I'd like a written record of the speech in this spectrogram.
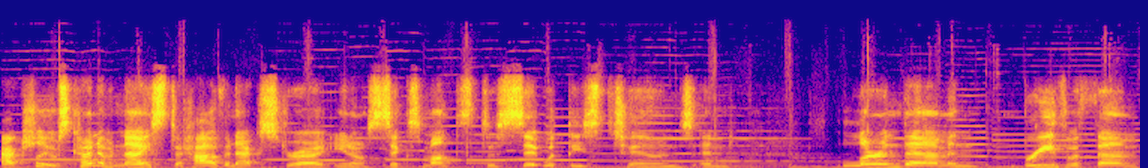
actually, it was kind of nice to have an extra, you know, six months to sit with these tunes and learn them and breathe with them.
